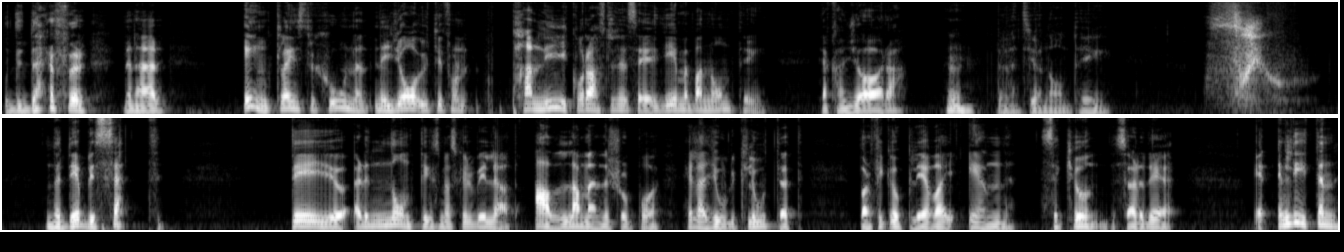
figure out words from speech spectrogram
Och det är därför den här enkla instruktionen, när jag utifrån panik och rastlöshet säger ge mig bara någonting jag kan göra. Mm. Behöver inte göra någonting. Och när det blir sett, det är ju, är det någonting som jag skulle vilja att alla människor på hela jordklotet bara fick uppleva i en sekund, så är det det. En, en liten...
